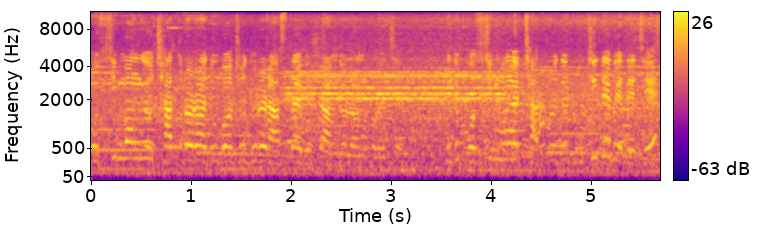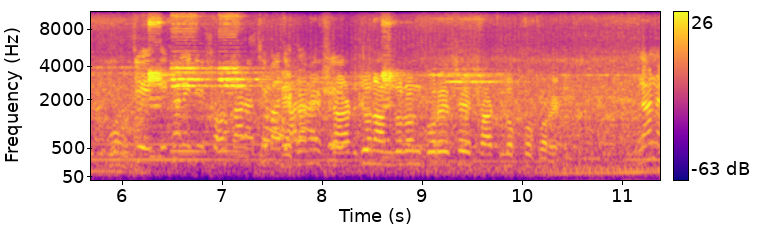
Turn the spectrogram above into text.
পশ্চিমবঙ্গেও ছাত্ররা দু বছর ধরে রাস্তায় বসে আন্দোলন করেছে। কিন্তু পশ্চিমবঙ্গের ছাত্রদের রুচিতে বেঁধেছে যে এখানে যে সরকার আছে বা এখানে ষাট জন আন্দোলন করেছে ষাট লক্ষ করেনি। না না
